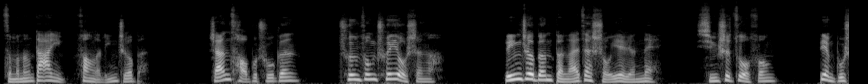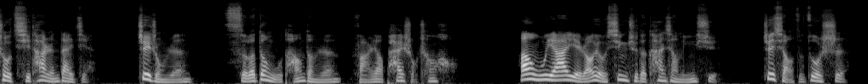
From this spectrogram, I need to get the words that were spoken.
怎么能答应放了林哲本？斩草不除根，春风吹又生啊！林哲本本来在守夜人内行事作风便不受其他人待见，这种人死了，邓武堂等人反而要拍手称好。安无涯也饶有兴趣的看向林旭，这小子做事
